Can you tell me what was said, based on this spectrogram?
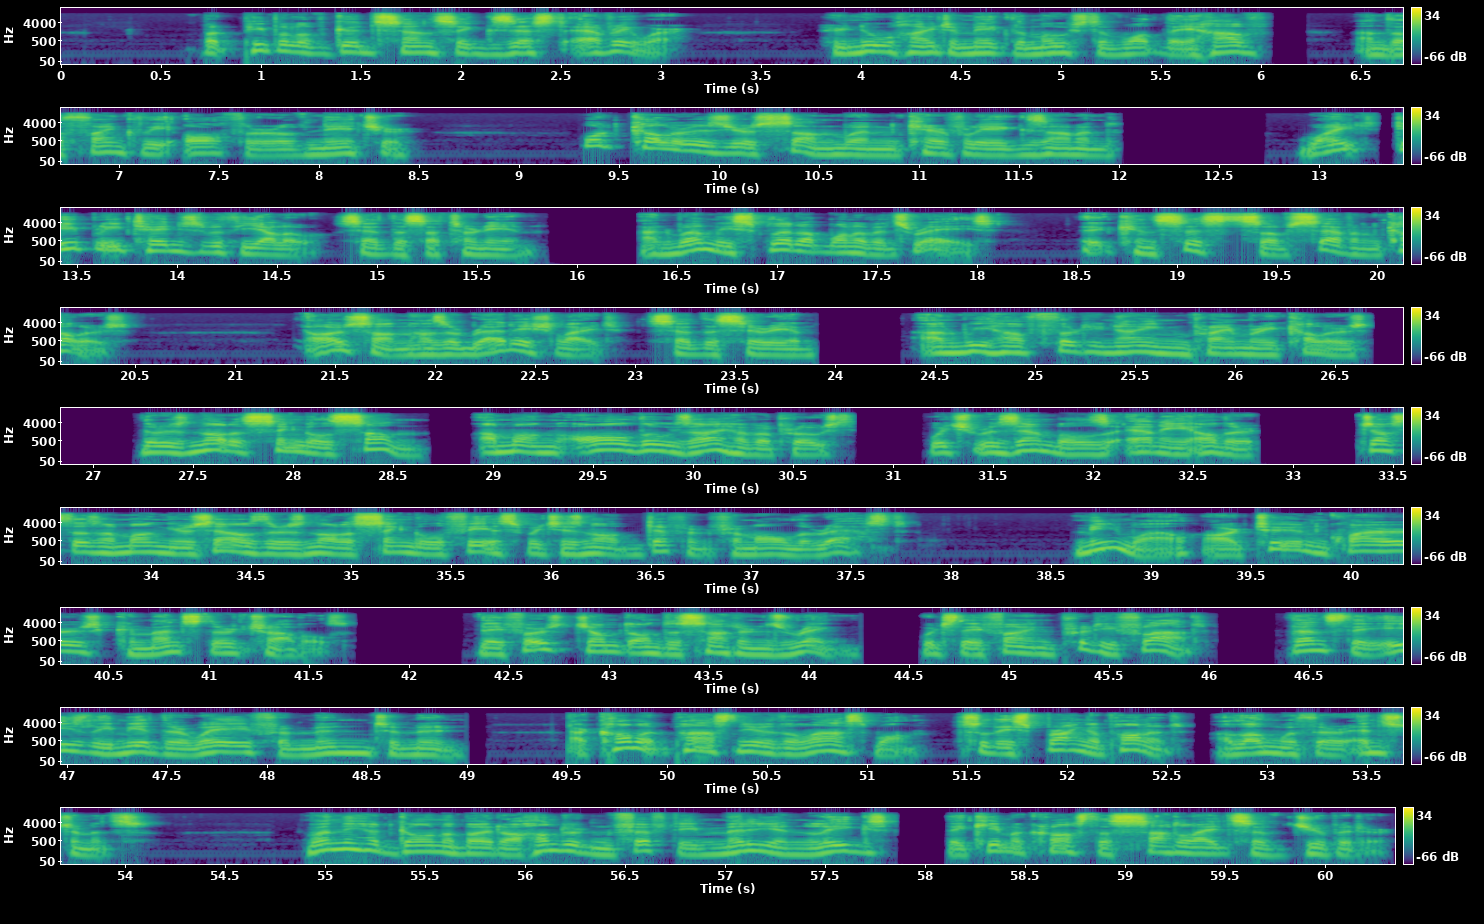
But people of good sense exist everywhere, who know how to make the most of what they have and to thank the author of nature. What colour is your sun when carefully examined? White, deeply tinged with yellow, said the Saturnian, and when we split up one of its rays, it consists of seven colours. Our sun has a reddish light, said the Sirian, and we have thirty nine primary colours. There is not a single sun, among all those I have approached, which resembles any other, just as among yourselves there is not a single face which is not different from all the rest. Meanwhile, our two inquirers commenced their travels. They first jumped onto Saturn's ring, which they found pretty flat, thence they easily made their way from moon to moon. A comet passed near the last one, so they sprang upon it, along with their instruments. When they had gone about a hundred and fifty million leagues, they came across the satellites of Jupiter.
